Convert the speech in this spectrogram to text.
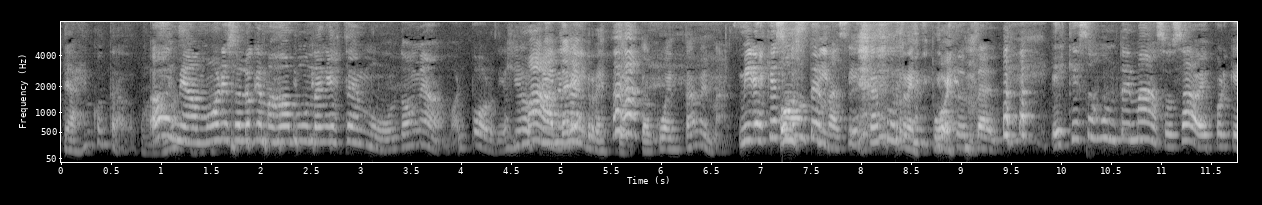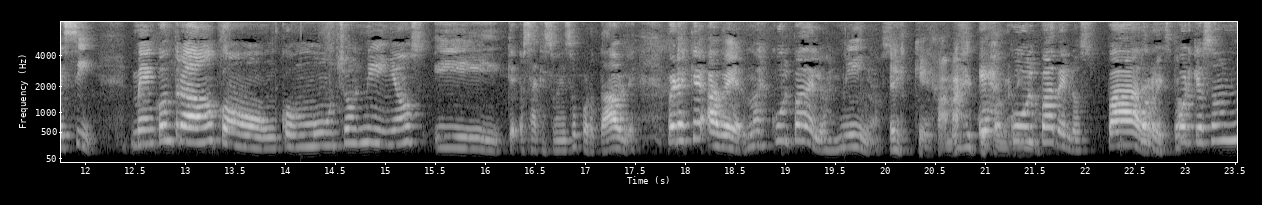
¿Te has encontrado con Ay, mi amor, eso es lo que más abunda en este mundo, mi amor, por Dios. ¿Qué Madre. al respecto? Cuéntame más. Mira, es que eso es un tema. Tu respuesta. Total. Es que eso es un temazo, ¿sabes? Porque sí, me he encontrado con, con muchos niños y, que, o sea, que son insoportables. Pero es que, a ver, no es culpa de los niños. Es que jamás es culpa Es de los culpa de los padres, Correcto. porque son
